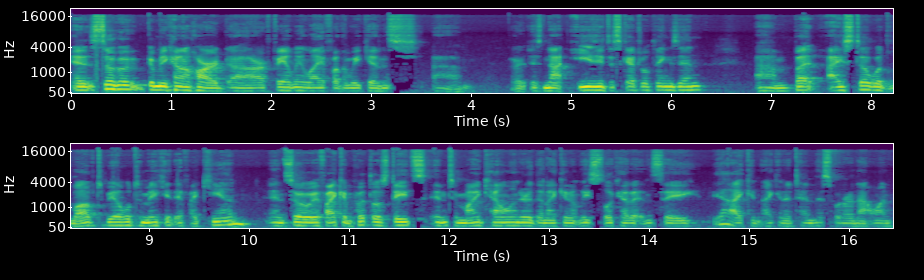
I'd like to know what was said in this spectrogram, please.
and it's still going to be kind of hard. Uh, our family life on the weekends um, is not easy to schedule things in. Um, but I still would love to be able to make it if I can. And so if I can put those dates into my calendar, then I can at least look at it and say, yeah, I can I can attend this one or that one.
